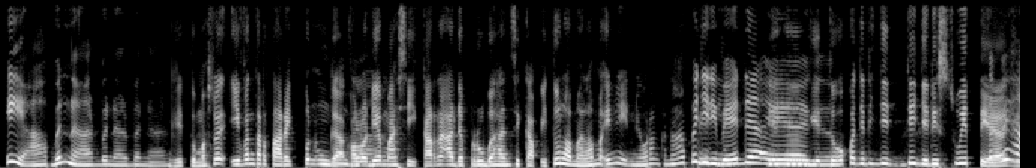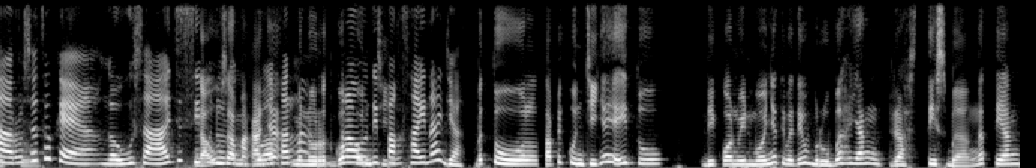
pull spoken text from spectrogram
Iya benar benar benar. Gitu. Maksudnya even tertarik pun enggak. Kalau dia Enggak. masih karena ada perubahan sikap itu lama-lama ini ini orang kenapa kok jadi beda ya, Iya, gitu. gitu. Oh kok jadi dia, jadi sweet ya tapi gitu. harusnya tuh kayak nggak usah aja sih Nggak usah, gua, makanya karena menurut gua terlalu kuncinya- dipaksain aja. Betul, tapi kuncinya yaitu di Kwon Win Bo-nya tiba-tiba berubah yang drastis banget yang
